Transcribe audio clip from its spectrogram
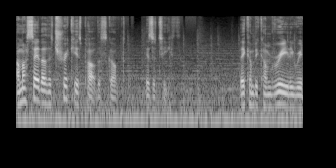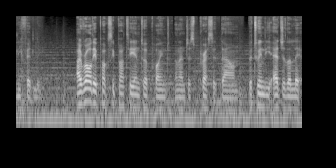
I must say that the trickiest part of the sculpt is the teeth. They can become really really fiddly. I roll the epoxy putty into a point and then just press it down between the edge of the lip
